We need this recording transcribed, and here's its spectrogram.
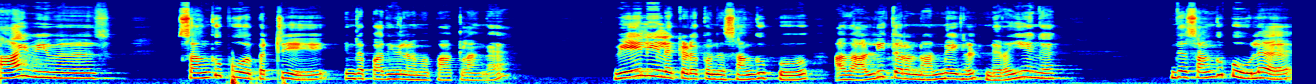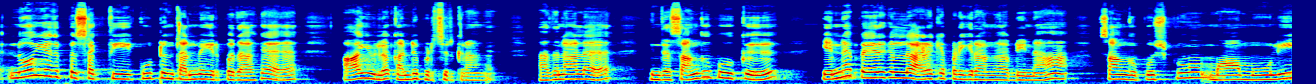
ஹாய் வீவர்ஸ் சங்குப்பூவை பற்றி இந்த பதிவில் நம்ம பார்க்கலாங்க. வேலியில் கிடக்கும் இந்த சங்குப்பூ அது அள்ளித்தரும் நன்மைகள் நிறையங்க. இந்த சங்குப்பூவில் நோய் எதிர்ப்பு சக்தியை கூட்டும் தன்மை இருப்பதாக ஆய்வில் கண்டுபிடிச்சிருக்கிறாங்க. அதனால் இந்த சங்குப்பூவுக்கு என்ன பெயர்களில் அழைக்கப்படுகிறாங்க அப்படின்னா சங்கு புஷ்பம் மாமூலி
